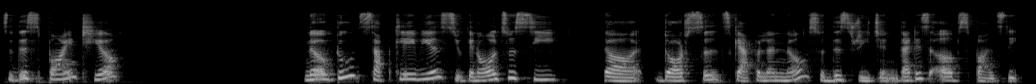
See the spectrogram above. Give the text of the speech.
So this point here, nerve to subclavius, you can also see the dorsal scapular nerve. So this region, that is Erb's palsy.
